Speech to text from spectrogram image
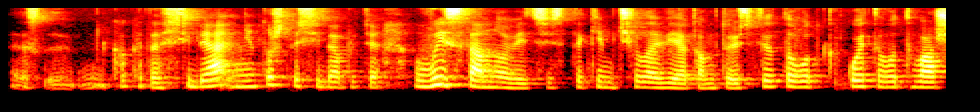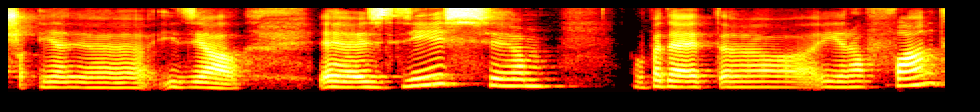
э, как это, себя, не то, что себя притягиваете, вы становитесь таким человеком, то есть это вот какой-то вот ваш э, идеал. Здесь выпадает иерофант,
